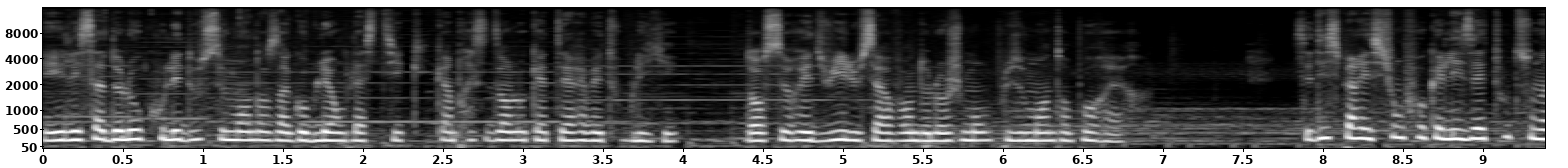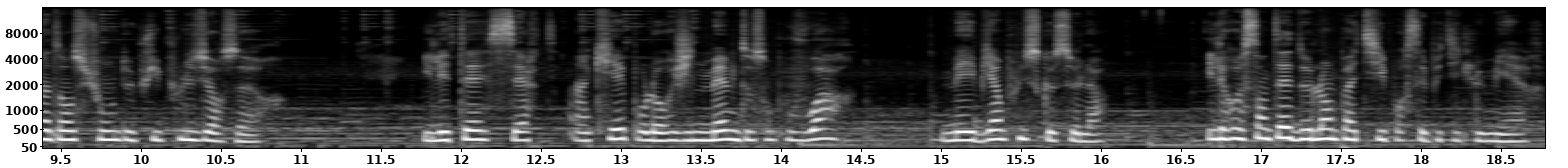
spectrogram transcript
et laissa de l'eau couler doucement dans un gobelet en plastique qu'un précédent locataire avait oublié, dans ce réduit lui servant de logement plus ou moins temporaire. Ces disparitions focalisaient toute son attention depuis plusieurs heures. Il était, certes, inquiet pour l'origine même de son pouvoir, mais bien plus que cela. Il ressentait de l'empathie pour ces petites lumières.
